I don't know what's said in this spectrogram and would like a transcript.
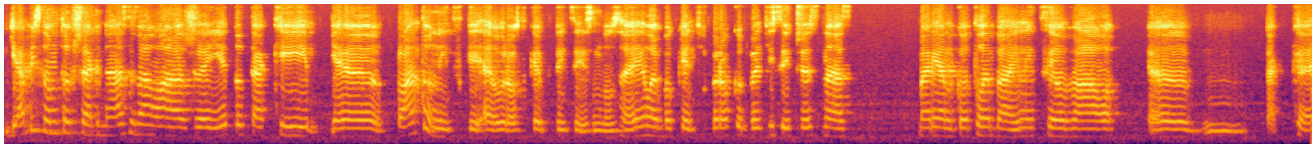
Ja by som to však nazvala, že je to taký e, platonický euroskepticizmus, hej? lebo keď v roku 2016 Marian Kotleba inicioval také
